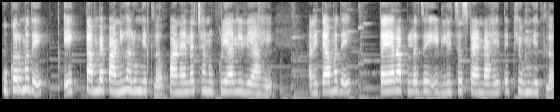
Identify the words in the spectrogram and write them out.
कुकरमध्ये एक तांब्या पाणी घालून घेतलं. पाण्याला छान उकळी आलेली आहे. आणि त्यामध्ये तयार आपलं जे इडलीचं स्टँड आहे ते ठेवून घेतलं.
